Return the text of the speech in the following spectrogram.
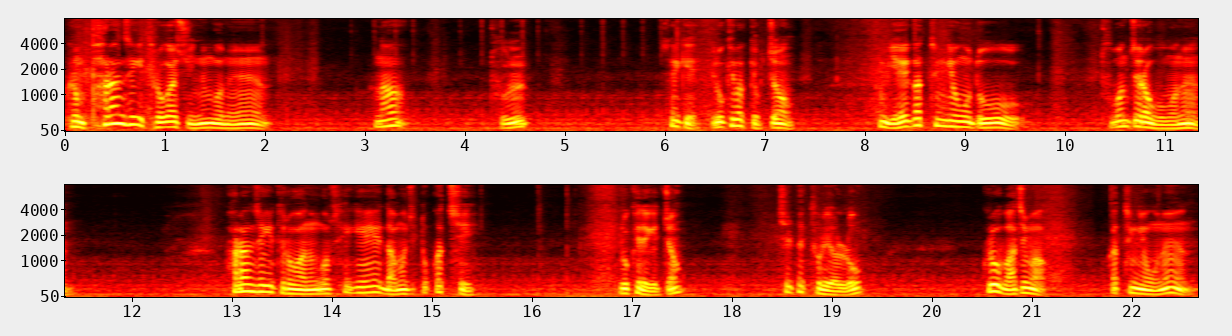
그럼 파란색이 들어갈 수 있는 거는 하나, 둘, 세 개. 이렇게밖에 없죠. 그럼 얘 같은 경우도 두 번째라고 보면은 파란색이 들어가는 거 세 개에 나머지 똑같이 이렇게 되겠죠? 7팩토리얼로. 그리고 마지막 같은 경우는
